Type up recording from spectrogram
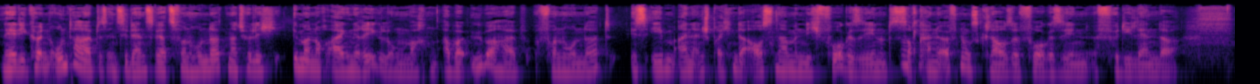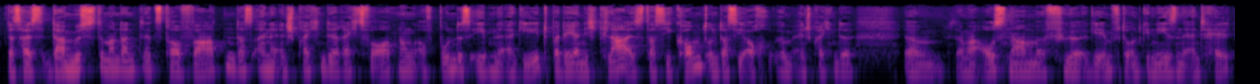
Nee, die können unterhalb des Inzidenzwerts von 100 natürlich immer noch eigene Regelungen machen, aber überhalb von 100 ist eben eine entsprechende Ausnahme nicht vorgesehen und es ist okay. auch keine Öffnungsklausel vorgesehen für die Länder. Das heißt, da müsste man dann jetzt darauf warten, dass eine entsprechende Rechtsverordnung auf Bundesebene ergeht, bei der ja nicht klar ist, dass sie kommt und dass sie auch ähm, entsprechende ähm, sagen wir, Ausnahme für Geimpfte und Genesene enthält,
